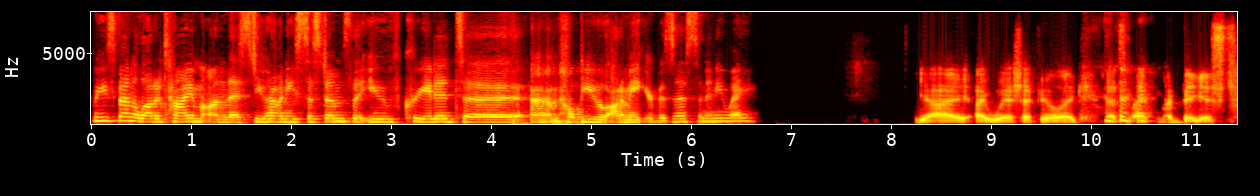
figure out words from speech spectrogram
Well, you spend a lot of time on this. Do you have any systems that you've created to um, help you automate your business in any way? Yeah, I, I wish. I feel like that's my, my biggest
